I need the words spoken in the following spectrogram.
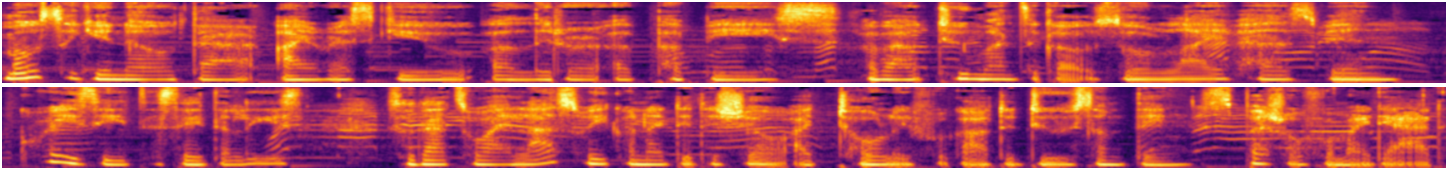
Most of you know that I rescued a litter of puppies about two months ago, so life has been crazy to say the least. So that's why last week when I did the show, I totally forgot to do something special for my dad.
